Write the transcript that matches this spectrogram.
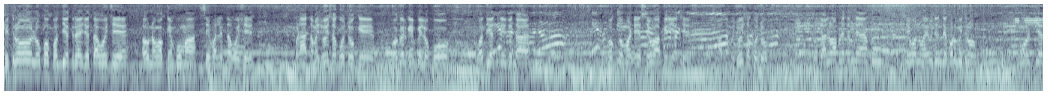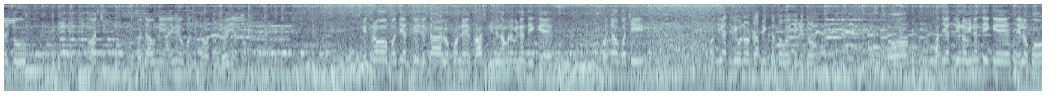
મિત્રો, લોકો પદયાત્રાએ જતા હોય છે, અવનવા કેમ્પોમાં સેવા લેતા હોય છે. પણ આ તમે જોઈ શકો છો કે વગર કેમ્પે લોકો પદયાત્રાએ જતા ભક્તો માટે સેવા આપી રહ્યા છે. આ તમે જોઈ શકો છો. તો ચાલો આપણે તમને આખું સેવાનું આયોજન દેખાડું, મિત્રો. હું અત્યારે છું કચ્છ ભચાઉની હાઈવે ઉપર, મિત્રો. તમે જોઈ રહ્યા છો. મિત્રો પદયાત્રીએ જતા લોકોને ખાસ નમ્ર વિનંતી કે બચાવ પછી પદયાત્રીઓનો ટ્રાફિક થતો હોય છે મિત્રો. તો પદયાત્રીઓને વિનંતી કે તે લોકો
